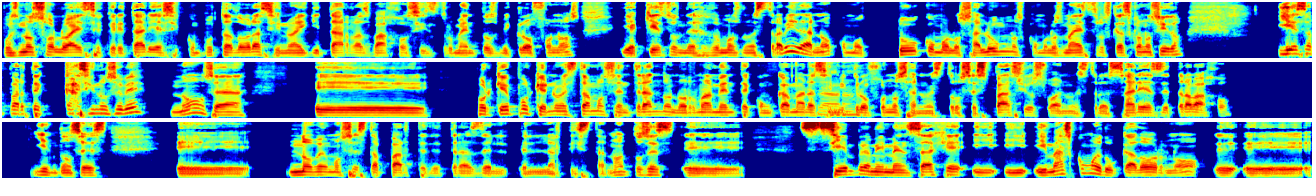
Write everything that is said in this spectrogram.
pues no solo hay secretarias y computadoras, sino hay guitarras, bajos, instrumentos, micrófonos, y aquí es donde hacemos nuestra vida, ¿no? Como tú, como los alumnos, como los maestros que has conocido, y esa parte casi no se ve, ¿no? O sea, eh, ¿Por qué? Porque no estamos entrando normalmente con cámaras claro. y micrófonos a nuestros espacios o a nuestras áreas de trabajo. Y entonces eh, no vemos esta parte detrás del, del artista, ¿no? Entonces, eh, siempre mi mensaje, y, y, y, más como educador, ¿no? Eh, eh,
